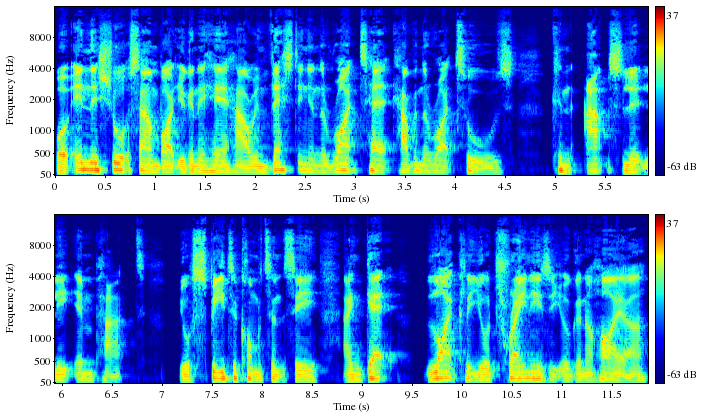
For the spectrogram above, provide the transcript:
Well, in this short soundbite, you're going to hear how investing in the right tech, having the right tools can absolutely impact your speed to competency and get likely your trainees that you're going to hire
